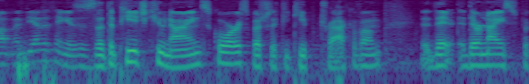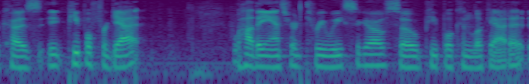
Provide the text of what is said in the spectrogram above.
Um, and the other thing is, is that the PHQ-9 score, especially if you keep track of them, they're, they're nice because it, people forget how they answered three weeks ago, so people can look at it.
